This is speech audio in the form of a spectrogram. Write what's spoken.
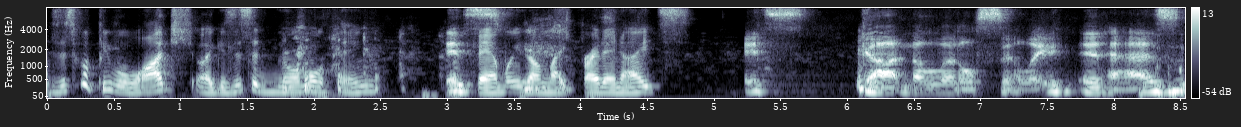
is this what people watch? Like, is this a normal thing in families on like Friday nights? it's gotten a little silly. It has.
